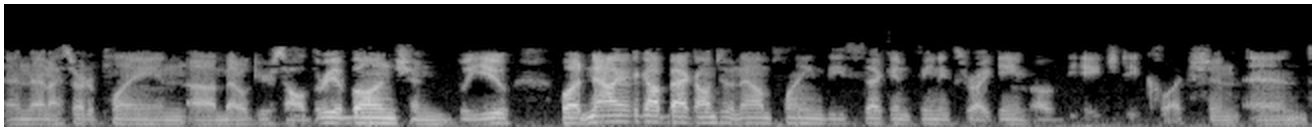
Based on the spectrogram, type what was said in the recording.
and then I started playing uh, Metal Gear Solid 3 a bunch and Wii U. But now I got back onto it. Now I'm playing the second Phoenix Wright game of the HD collection, and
